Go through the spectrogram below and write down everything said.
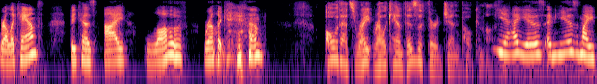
Relicanth, because I love Relicanth. Oh, that's right, Relicanth is the third gen Pokemon. Yeah, he is, and he is my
